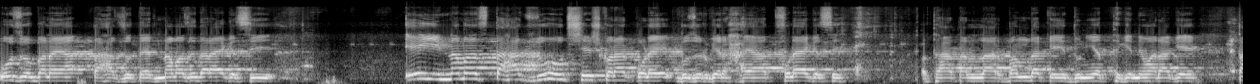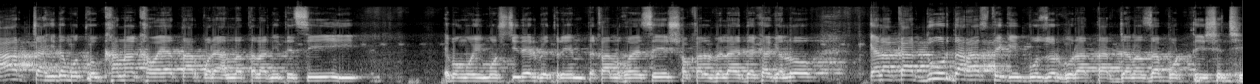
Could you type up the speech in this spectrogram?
ওজু বানায়া তাহাজ্জুদের নামাজে দাঁড়ায় গেছি। এই নামাজ তাহাজ্জুদ শেষ করার পরে বুজুর্গের হায়াত ফুরায় গেছে। অর্থাৎ আল্লাহর বান্দাকে দুনিয়ার থেকে নেওয়ার আগে তার চাহিদা মতো খানা খাওয়ায়া তারপরে আল্লাহ তালা নিতেছি। এবং ওই মসজিদের ভেতরে ইন্তেকাল হয়েছে। সকালবেলায় দেখা গেল এলাকার দূর দারাজ থেকে বুজুর্গরা তার জানাজা পড়তে এসেছে।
